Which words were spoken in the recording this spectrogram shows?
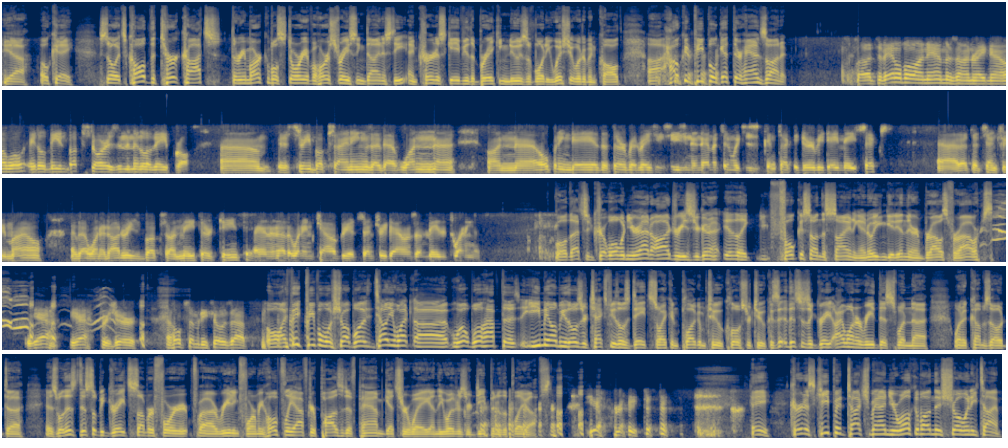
Yeah. Okay. So it's called the Turcottes, the remarkable story of a horse racing dynasty. And Curtis gave you the breaking news of what he wished it would have been called. Uh, how can people get their hands on it? Well, it's available on Amazon right now. Well, it'll be in bookstores in the middle of April. Um, there's three book signings. I've got one uh, on uh, opening day of the thoroughbred racing season in Edmonton, which is Kentucky Derby Day, May 6th. Uh, that's at Century Mile. I've got one at Audrey's Books on May 13th, and another one in Calgary at Century Downs on May the 20th. Well, that's incredible. Well, when you're at Audrey's, you're gonna like focus on the signing. I know you can get in there and browse for hours. yeah, yeah, for sure. I hope somebody shows up. oh, I think people will show up. Well, tell you what, uh, we'll we'll have to email me those or text me those dates so I can plug them to closer to because this is a great. I want to read this when uh, when it comes out uh, as well. This this will be great summer for uh, reading for me. Hopefully, after positive Pam gets her way and the Oilers are deep into the playoffs. yeah, right. hey, Curtis, keep in touch, man. You're welcome on this show anytime.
